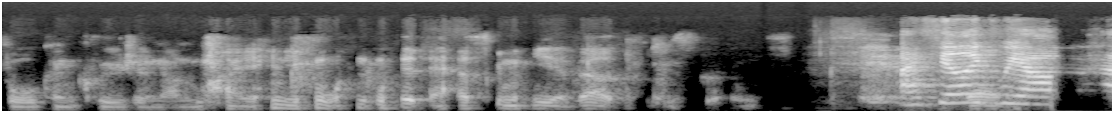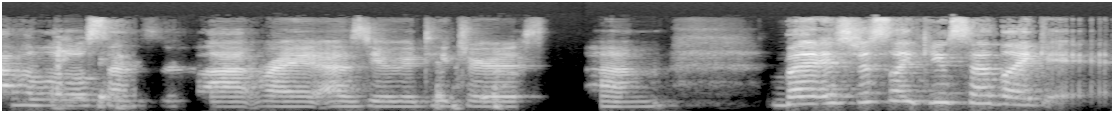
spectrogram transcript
full conclusion on why anyone would ask me about these things. I feel like um, we all have a little sense of that, right, as yoga teachers. Um, but it's just like you said like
